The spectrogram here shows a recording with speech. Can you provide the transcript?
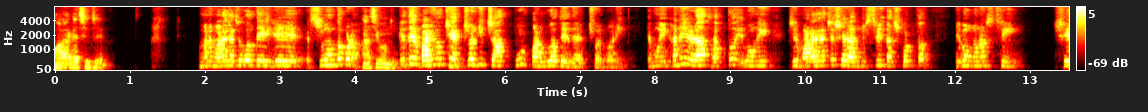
মারা গেছে যে? মানে মারা গেছে বলতে এই যে সীমন্ত করা হ্যাঁ সীমন্ত এদের বাড়ি হচ্ছে অ্যাকচুয়ালি চাঁদপুর পান্ডুয়াতে এদের অ্যাকচুয়াল বাড়ি। এবং এখানে এরা থাকতো এবং এই যে মারা গেছে সে রাজমিস্ত্রি কাজ করতো। এবং ওনার স্ত্রী সে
